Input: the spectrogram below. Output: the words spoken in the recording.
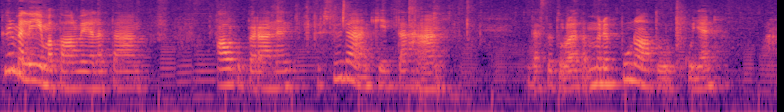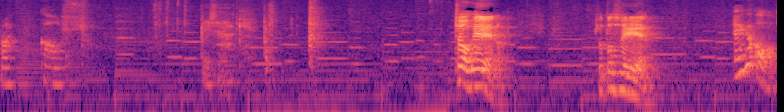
Kyllä me liimataan vielä tää alkuperäinen sydänkin tähän. Tästä tulee tämmönen punatulkkujen rakkaus pesäke. Se on hieno. Se on tosi hieno. Eikö oo?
